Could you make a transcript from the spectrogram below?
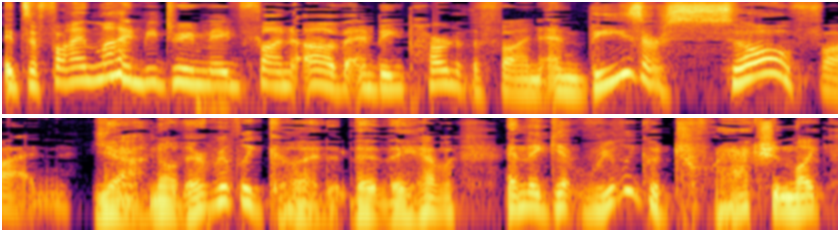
it's a fine line between made fun of and being part of the fun. And these are so fun. Yeah, no, they're really good. They, they have, and they get really good traction. Like, you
